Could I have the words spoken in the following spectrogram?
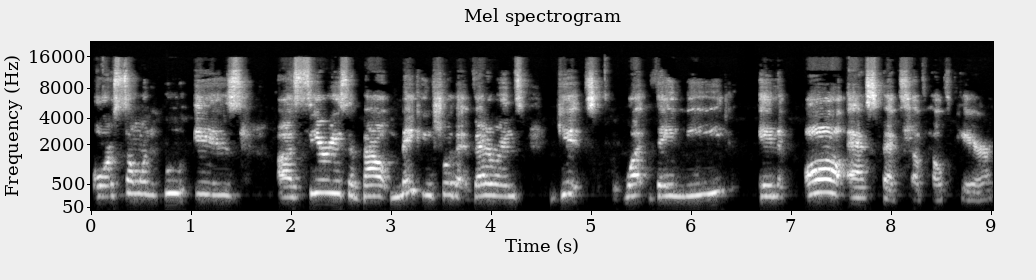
or someone who is uh, serious about making sure that veterans get what they need in all aspects of healthcare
